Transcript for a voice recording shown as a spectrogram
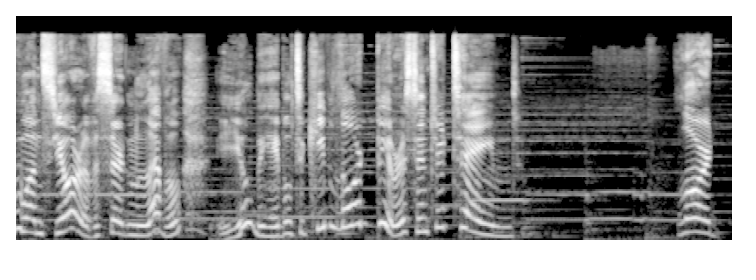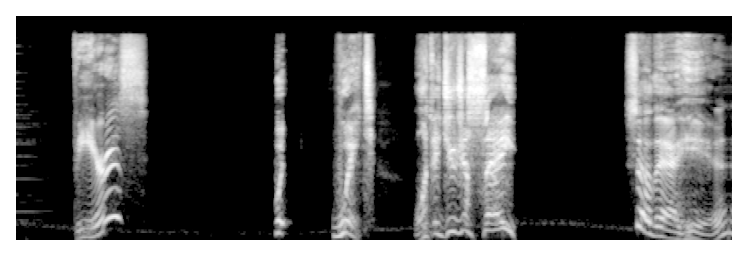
Once you're of a certain level, you'll be able to keep Lord Beerus entertained. Lord Beerus? Wait, wait, what did you just say? So they're here.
